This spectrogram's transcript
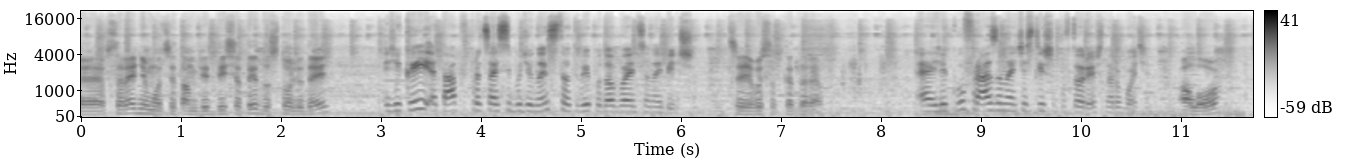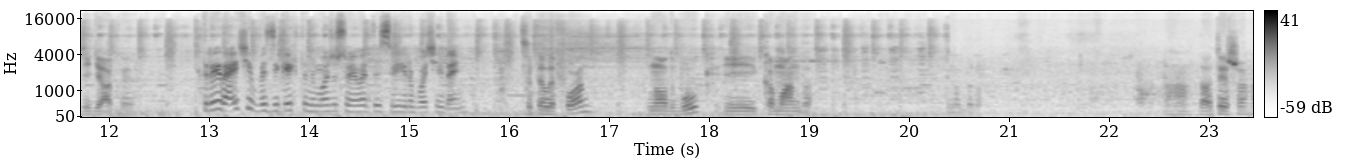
Е, В середньому це там від 10 до 100 людей. Який етап в процесі будівництва тобі подобається найбільше? Це висадка дерев. Яку фразу найчастіше повторюєш на роботі? Алло і дякую. Три речі, без яких ти не можеш уявити свій робочий день. Це телефон, ноутбук і команда. Наберу. Ага, да, ти що?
